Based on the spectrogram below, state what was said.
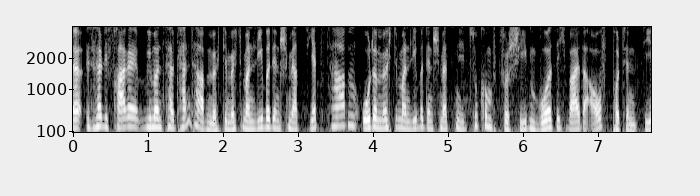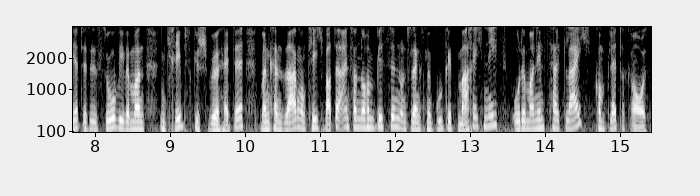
Na, es ist halt die Frage, wie man es halt handhaben möchte. Möchte man lieber den Schmerz jetzt haben oder möchte man lieber den Schmerz in die Zukunft verschieben, wo er sich weiter aufpotenziert? Das ist so, wie wenn man ein Krebsgeschwür hätte. Man kann sagen, okay, ich warte einfach noch ein bisschen und solange es mir gut geht, mache ich nichts. Oder man nimmt es halt gleich komplett raus.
